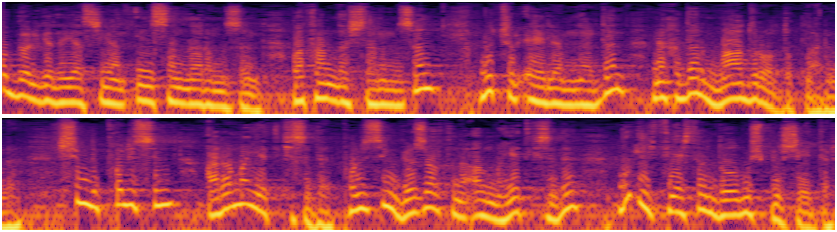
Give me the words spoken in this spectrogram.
o bölgede yaşayan insanlarımızın, vatandaşlarımızın bu tür eylemlerden ne kadar mağdur olduklarını. Şimdi polisin arama yetkisi de, polisin gözaltına alma yetkisi de bu ihtiyaçtan doğmuş bir şeydir.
